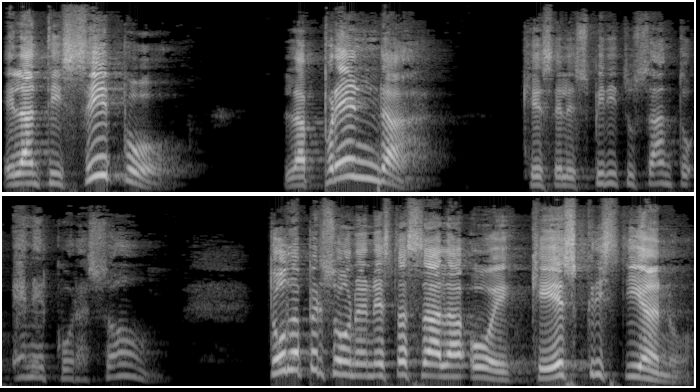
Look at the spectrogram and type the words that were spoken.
el anticipo, la prenda, que es el Espíritu Santo en el corazón. Toda persona en esta sala hoy que es cristiano,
